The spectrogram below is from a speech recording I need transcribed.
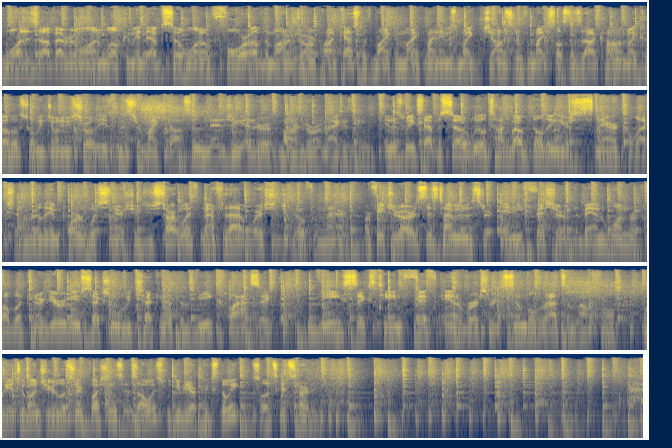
What is up, everyone? Welcome into episode 104 of the Modern Drummer Podcast with Mike and Mike. My name is Mike Johnston from MikesLessons.com, and my co-host will be joining me shortly is Mr. Mike Dawson, managing editor of Modern Drummer Magazine. In this week's episode, we will talk about building your snare collection. Really important, which snare should you start with, and after that, where should you go from there? Our featured artist this time is Mr. Eddie Fisher of the band OneRepublic. In our gear review section, we'll be checking out the V Classic V16 5th anniversary Cymbal. That's a mouthful. We'll get to a bunch of your listener questions, and as always, we'll give you our picks of the week. So let's get started.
